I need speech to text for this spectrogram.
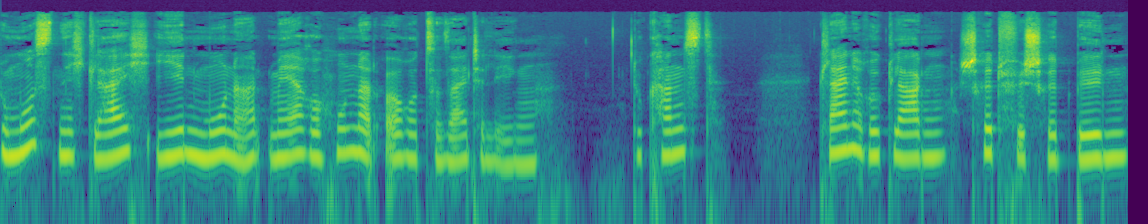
Du musst nicht gleich jeden Monat mehrere hundert Euro zur Seite legen. Du kannst kleine Rücklagen Schritt für Schritt bilden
